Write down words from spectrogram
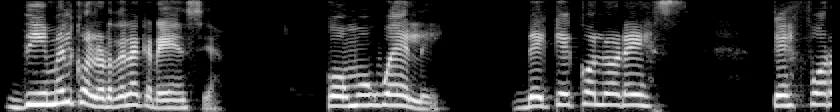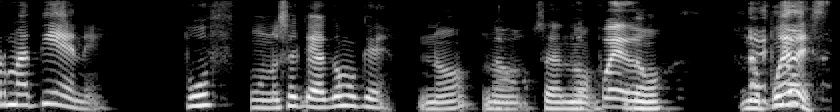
dime el color de la creencia, cómo huele, de qué color es, qué forma tiene, puf, uno se queda como que, no, no, o sea, no, puedo. no, no puedes.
